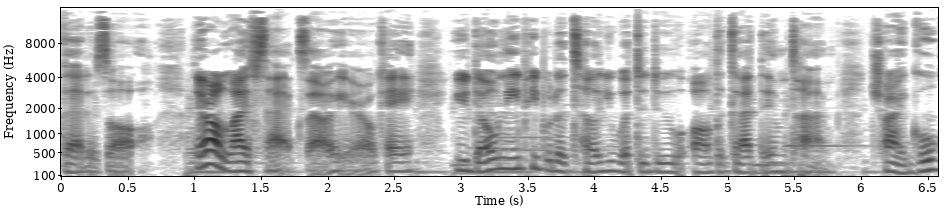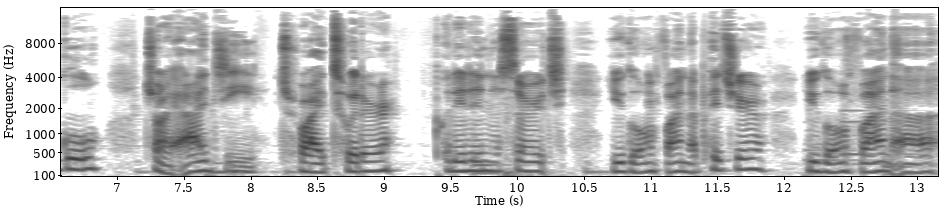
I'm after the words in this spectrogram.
That is all. There are life hacks out here, okay? You don't need people to tell you what to do all the goddamn time. Try Google, try IG, try Twitter, put it in the search. You go and find a picture, you go and find a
